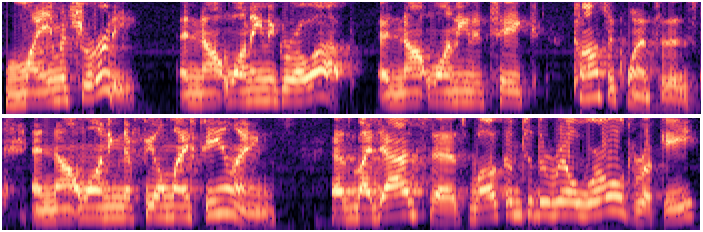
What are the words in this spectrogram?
my immaturity and not wanting to grow up and not wanting to take consequences and not wanting to feel my feelings. As my dad says, welcome to the real world, rookie.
